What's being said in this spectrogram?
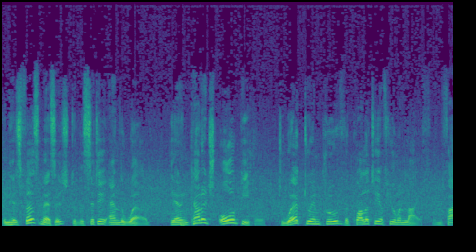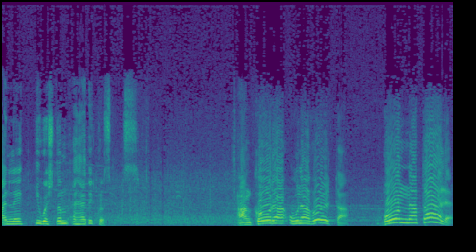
In his first message to the city and the world, he encouraged all people to work to improve the quality of human life, and finally, he wished them a happy Christmas. Ancora una volta, buon Natale!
